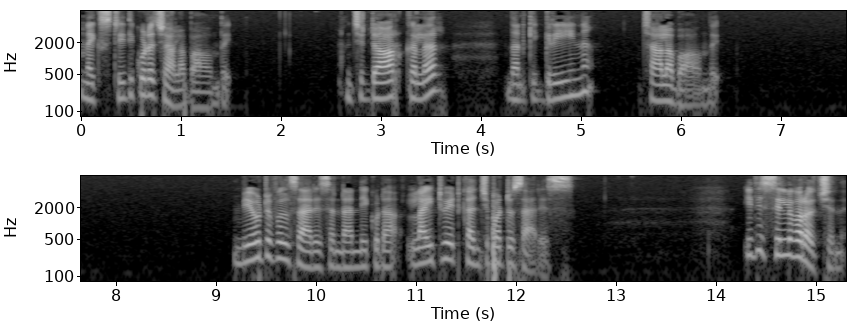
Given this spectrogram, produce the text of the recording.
నెక్స్ట్ ఇది కూడా చాలా బాగుంది. మంచి డార్క్ కలర్ దానికి గ్రీన్ చాలా బాగుంది. బ్యూటిఫుల్ శారీస్ అండి అన్నీ కూడా. లైట్ వెయిట్ కంచిపట్టు శారీస్ ఇది సిల్వర్ వచ్చింది.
